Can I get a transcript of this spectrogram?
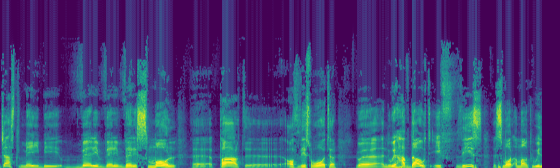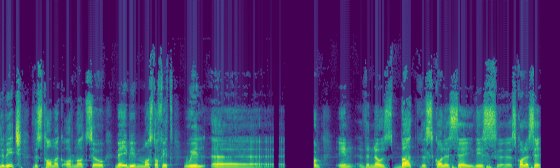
Just maybe very, very, very small uh, part uh, of this water and we have doubt if this small amount will reach the stomach or not. So maybe most of it will uh, in the nose. But the scholars say these uh, scholars say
